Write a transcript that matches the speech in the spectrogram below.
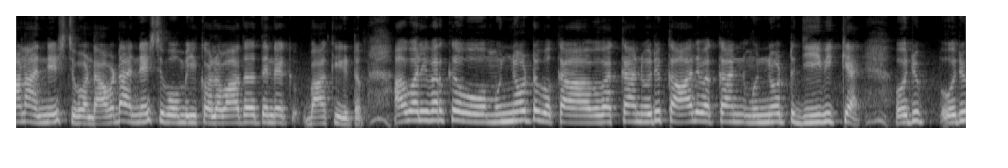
ആണ് അന്വേഷിച്ച് പോകേണ്ടത്. അവിടെ അന്വേഷിച്ച് പോകുമ്പോൾ ഈ കൊലപാതകത്തിന്റെ ബാക്കി കിട്ടും. അതുപോലെ ഇവർക്ക് മുന്നോട്ട് വെക്കാ വെക്കാൻ ഒരു കാൽ വെക്കാൻ മുന്നോട്ട് ജീവിക്കാൻ ഒരു ഒരു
